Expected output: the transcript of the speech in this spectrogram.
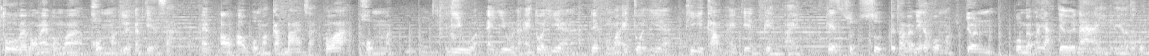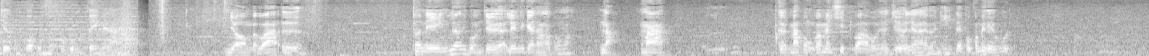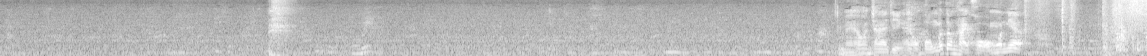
โทรไปบอกแม่ผมว่าผมเลิกกับเจนซะให้เอาเอาผมกลับบ้านซะเพราะว่าผมอะ ยิวอะไอยิวนะไอตัวเฮียนะเรียกผมว่าไอตัวเฮียที่ทำให้เจนเปลี่ยนไปเปลี่ยนสุดๆคือทำแบบนี้กับผมจนผมแบบไม่อยากเจอหน้าอีกแล้วถ้าผมเจอผมกลัวผมแบบควบคุมตัวเองไม่ได้ ยอมแบบว่า เออตนเองเรื่องที่ผมเจอเรื่องที่แกทำกับผมอะหนักมาก เกิดมาผมก็ไม่คิดว่าผมจะเจอเรื่องอะไรแบบนี้ แต่ผมก็ไม่เคยพูด แม่วันใช่จริงขายของผมก็ต้องขายของวันเนี้ย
